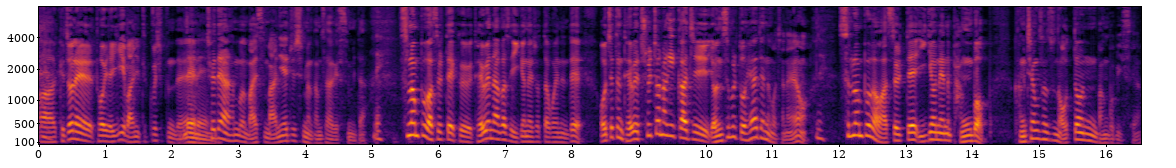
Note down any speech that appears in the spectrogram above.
아, 그 전에 더 얘기 많이 듣고 싶은데 네네. 최대한 한번 말씀 많이 해주시면 감사하겠습니다. 네. 슬럼프 왔을 때 그 대회 나가서 이겨내셨다고 했는데 어쨌든 대회 출전하기까지 연습을 또 해야 되는 거잖아요. 네. 슬럼프가 왔을 때 이겨내는 방법 강채영 선수는 어떤 방법이 있어요?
